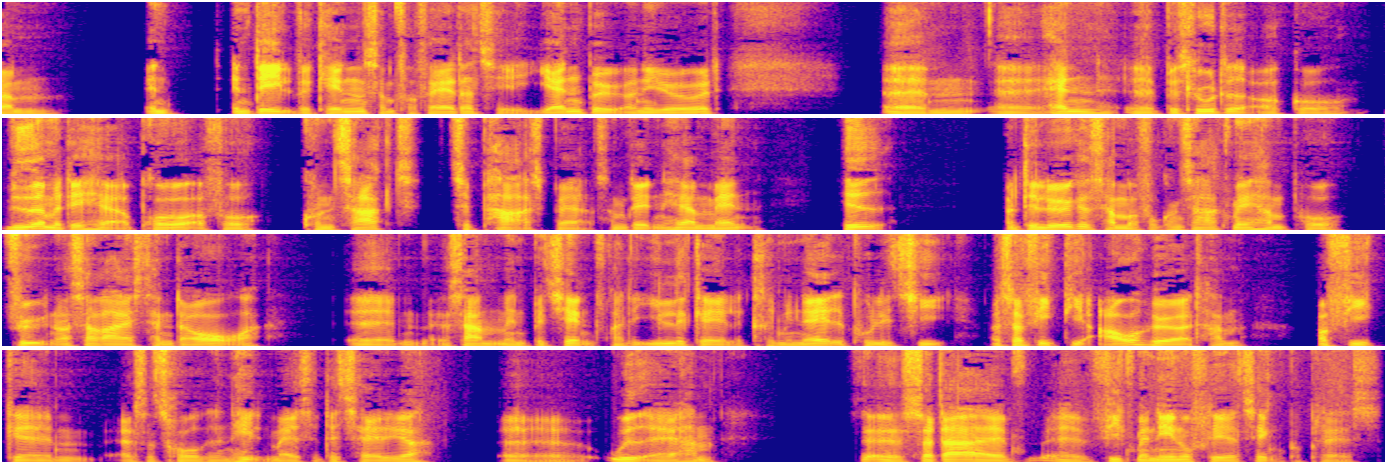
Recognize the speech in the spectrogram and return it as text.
som en, en del vil kende som forfatter til Janbøgerne i øvrigt. Øh, øh, han øh, besluttede at gå videre med det her og prøve at få kontakt til Parsberg, som den her mand hed, og det lykkedes ham at få kontakt med ham på Fyn, og så rejste han derover øh, sammen med en betjent fra det illegale kriminalpoliti, og så fik de afhørt ham og fik øh, altså trukket en hel masse detaljer øh, ud af ham. Øh, så der øh, fik man endnu flere ting på plads.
